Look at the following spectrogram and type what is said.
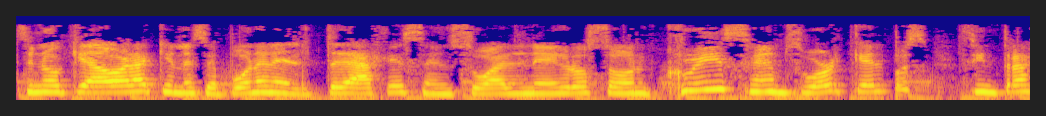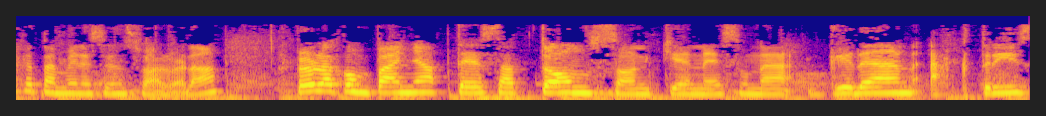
sino que ahora quienes se ponen el traje sensual negro son Chris Hemsworth, que él pues sin traje también es sensual, ¿verdad? Pero lo acompaña Tessa Thompson, quien es una gran actriz.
